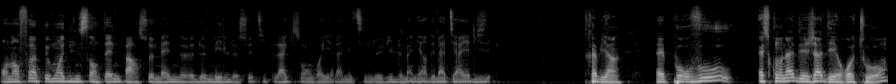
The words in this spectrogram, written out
On en fait un peu moins d'une centaine par semaine de mails de ce type-là qui sont envoyés à la médecine de ville de manière dématérialisée. Très bien. Et pour vous, est-ce qu'on a déjà des retours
